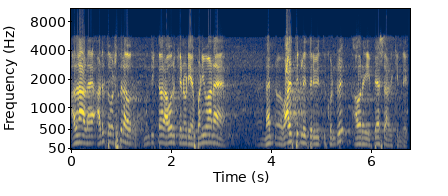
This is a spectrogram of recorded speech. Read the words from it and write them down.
அதனால் அடுத்த வருஷத்தில் அவர் முந்திக்கிட்டார். அவருக்கு என்னுடைய பணிவான நன் வாழ்த்துக்களை தெரிவித்துக் கொண்டு அவரை பேச அழைக்கின்றேன்.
